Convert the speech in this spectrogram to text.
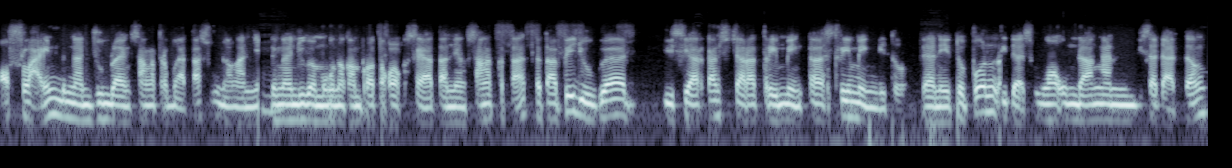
offline dengan jumlah yang sangat terbatas undangannya, hmm. dengan juga menggunakan protokol kesehatan yang sangat ketat, tetapi juga disiarkan secara streaming, uh, streaming gitu. Dan itu pun tidak semua undangan bisa datang,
